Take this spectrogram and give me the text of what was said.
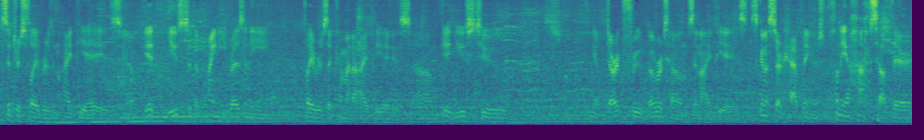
citrus flavors and IPAs. You know, get used to the piney, resiny flavors that come out of IPAs. Um, get used to you know dark fruit overtones in IPAs. It's going to start happening. There's plenty of hops out there.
